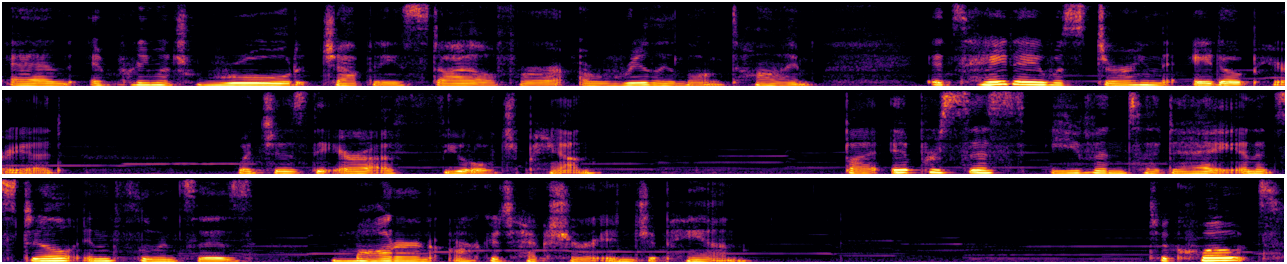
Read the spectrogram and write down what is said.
And it pretty much ruled Japanese style for a really long time. Its heyday was during the Edo period, which is the era of feudal Japan. But it persists even today, and it still influences modern architecture in Japan. To quote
